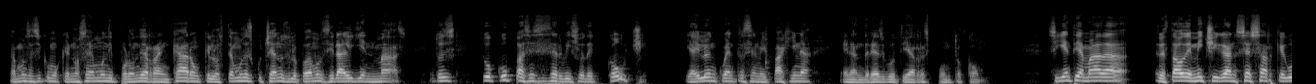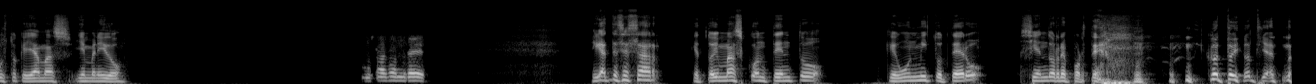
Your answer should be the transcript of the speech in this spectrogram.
Estamos así como que no sabemos ni por dónde arrancar, aunque lo estemos escuchando, si lo podemos decir a alguien más. Entonces, tú ocupas ese servicio de coaching y ahí lo encuentras en mi página en andresgutierrez.com. Siguiente llamada, el estado de Michigan. César, qué gusto que llamas. Bienvenido. ¿Cómo estás, Andrés? Fíjate, César, que estoy más contento que un mitotero siendo reportero. Dijo Toyoteando.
